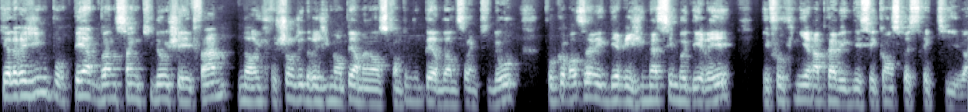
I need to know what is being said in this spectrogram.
Quel régime pour perdre 25 kilos chez les femmes? Non, il faut changer de régime en permanence quand on perdre 25 kilos. Il faut commencer avec des régimes assez modérés et il faut finir après avec des séquences restrictives.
